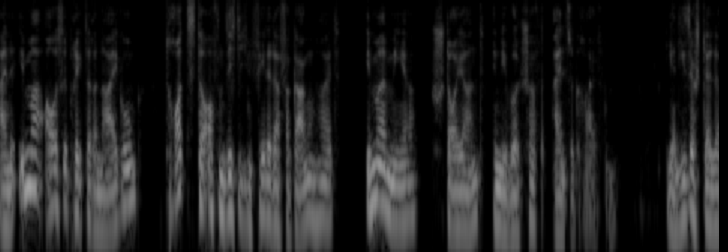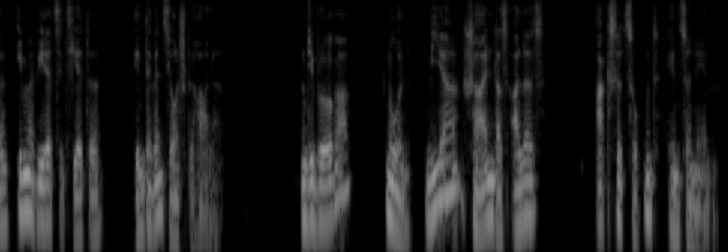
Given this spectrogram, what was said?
eine immer ausgeprägtere Neigung, trotz der offensichtlichen Fehler der Vergangenheit, immer mehr steuernd in die Wirtschaft einzugreifen. Die an dieser Stelle immer wieder zitierte Interventionsspirale. Und die Bürger? Nun, wir scheinen das alles achselzuckend hinzunehmen.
